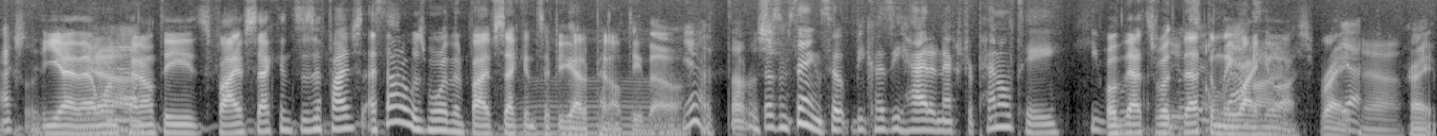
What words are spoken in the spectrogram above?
actually. Yeah, that one Yeah. penalty is five seconds. Is it five? I thought it was more than five seconds if you got a penalty, though. Yeah, I thought it was. that's what I'm saying. So because he had an extra penalty, he. Well, would- that's what he was definitely why he lost. Right. Yeah. Yeah. Right.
